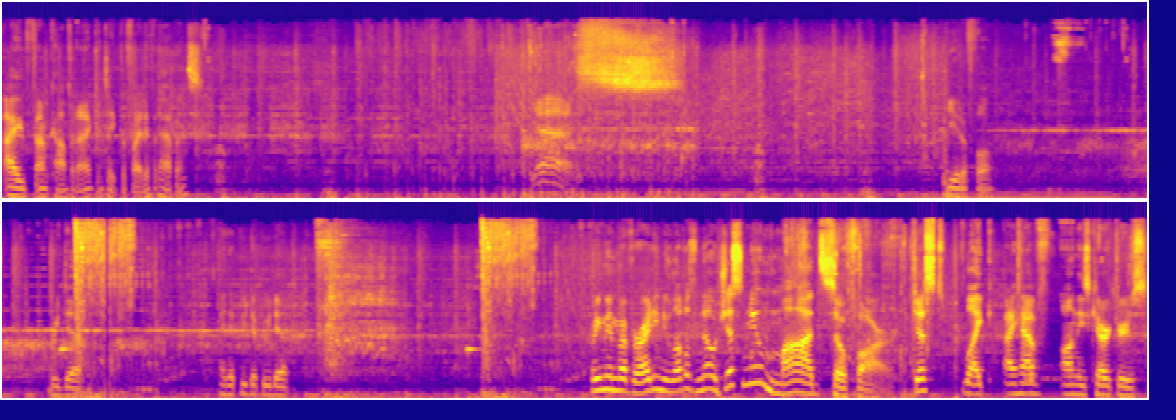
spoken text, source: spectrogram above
I, I'm confident I can take the fight if it happens. Yes. Beautiful. We dip. I dip, we dip, we dip. What do you mean by variety? New levels? No, just new mods so far. Just like I have on these characters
